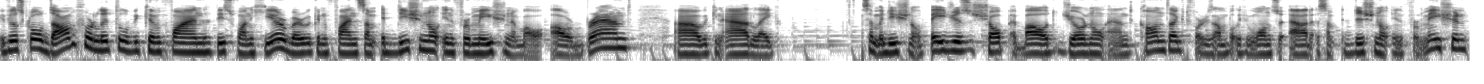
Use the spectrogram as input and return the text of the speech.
If you scroll down for a little, we can find this one here where we can find some additional information about our brand. Uh, we can add like some additional pages, shop, about, journal, and contact, for example, if you want to add some additional information.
